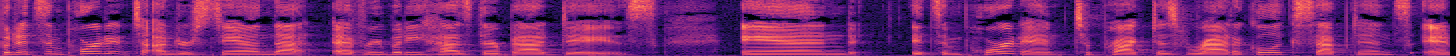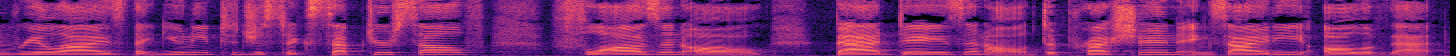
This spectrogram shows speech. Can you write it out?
But it's important to understand that everybody has their bad days and it's important to practice radical acceptance and realize that you need to just accept yourself, flaws and all, bad days and all, depression, anxiety, all of that.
